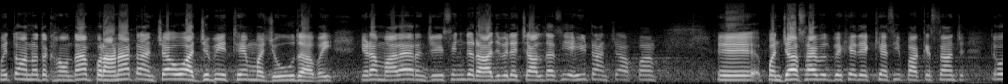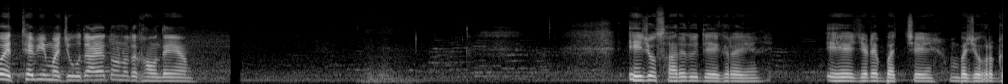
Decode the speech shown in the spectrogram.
ਬਈ ਤੁਹਾਨੂੰ ਦਿਖਾਉਂਦਾ ਪੁਰਾਣਾ ਢਾਂਚਾ ਉਹ ਅੱਜ ਵੀ ਇੱਥੇ ਮੌਜੂਦ ਆ ਬਈ। ਜਿਹੜਾ ਮਹਾਰਾਜਾ ਰਣਜੀਤ ਸਿੰਘ ਦੇ ਰਾਜ ਵੇਲੇ ਚੱਲਦਾ ਸੀ ਇਹੀ ਢਾਂਚਾ ਆਪਾਂ ਇਹ, ਪੰਜਾ ਸਾਹਿਬ ਵਿਖੇ ਦੇਖਿਆ ਸੀ ਪਾਕਿਸਤਾਨ 'ਚ ਤੇ ਉਹ ਇੱਥੇ ਵੀ ਮੌਜੂਦ ਆ ਤੁਹਾਨੂੰ ਦਿਖਾਉਂਦੇ ਆ ਇਹ ਜੋ ਸਾਰੇ ਤੁਸੀਂ ਦੇਖ ਰਹੇ ਆ, ਇਹ ਜਿਹੜੇ ਬੱਚੇ, ਬਜ਼ੁਰਗ,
